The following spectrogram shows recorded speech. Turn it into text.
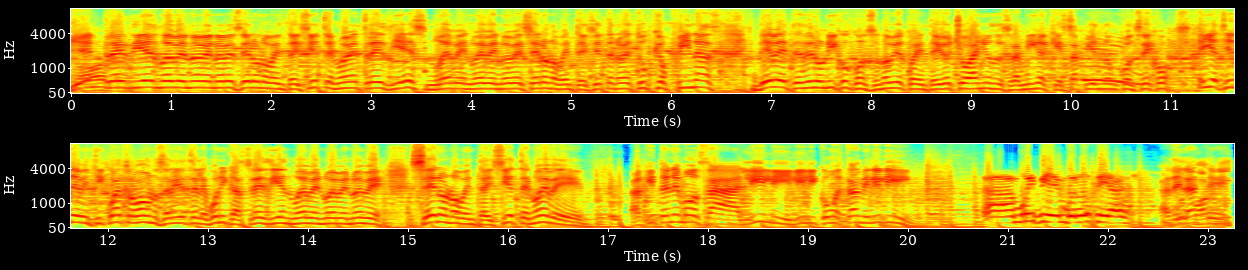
Bien, No, no. 310-999-0979, 310-999-0979. ¿Tú qué opinas? ¿Debe tener un hijo con su novio de 48 años? Nuestra amiga que está pidiendo un consejo. Ella tiene 24, vámonos a líneas telefónicas, 310-999-0979. Aquí tenemos a Lili. Lili, ¿cómo estás, mi Lili? Ah, muy bien, buenos días. Adelante,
